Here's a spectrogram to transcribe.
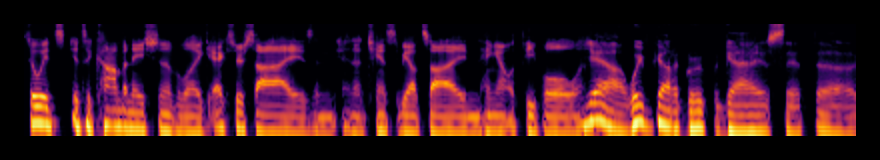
So it's it's a combination of like exercise and, and a chance to be outside and hang out with people. And- yeah, we've got a group of guys that uh,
